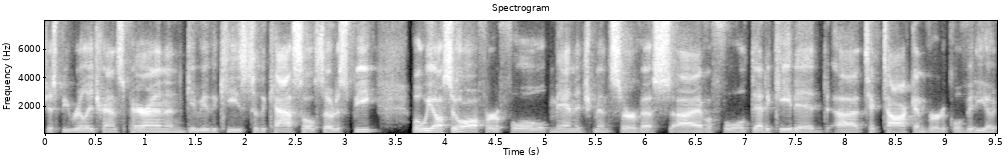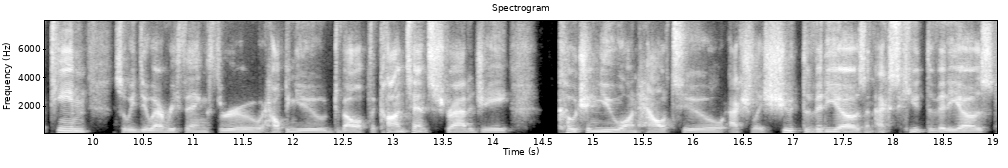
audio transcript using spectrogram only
just be really transparent and give you the keys to the castle, so to speak. But we also offer a full management service. I have a full dedicated uh, TikTok and vertical video team. So we do everything through helping you develop the content strategy, coaching you on how to actually shoot the videos and execute the videos.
